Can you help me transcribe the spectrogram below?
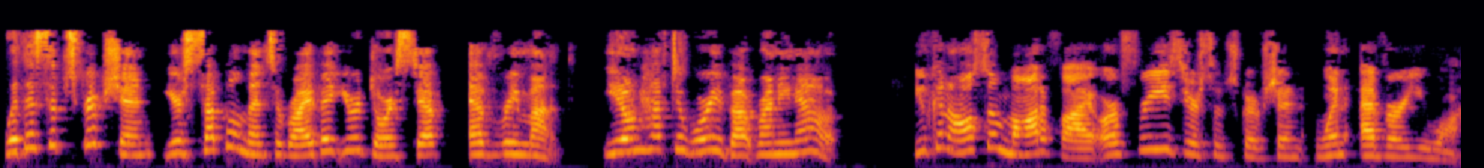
With a subscription, your supplements arrive at your doorstep every month. You don't have to worry about running out. You can also modify or freeze your subscription whenever you want.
